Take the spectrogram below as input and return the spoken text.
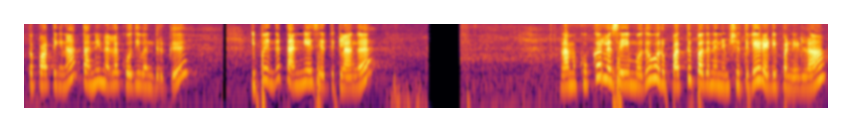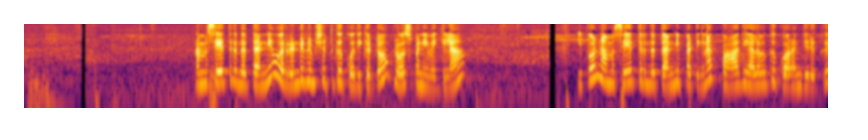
இப்போ பார்த்தீங்கன்னா தண்ணி நல்லா கொதி வந்திருக்கு. இப்போ இந்த தண்ணியை சேர்த்துக்கலாங்க. நம்ம குக்கரில் செய்யும்போது ஒரு பத்து பதினஞ்சு நிமிஷத்துலேயே ரெடி பண்ணிடலாம். நம்ம சேர்த்துருந்த தண்ணி ஒரு ரெண்டு நிமிஷத்துக்கு கொதிக்கட்டும். க்ளோஸ் பண்ணி வைக்கலாம். இப்போ நம்ம சேர்த்துருந்த தண்ணி பார்த்திங்கன்னா பாதி அளவுக்கு குறைஞ்சிருக்கு.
